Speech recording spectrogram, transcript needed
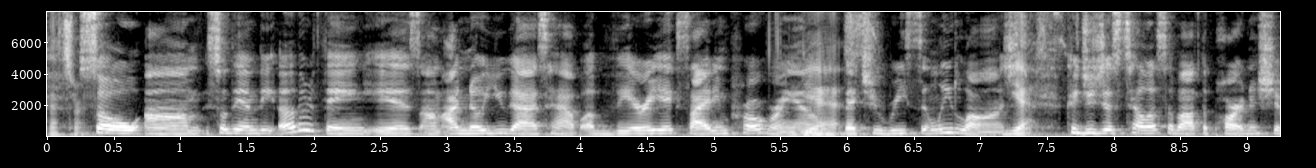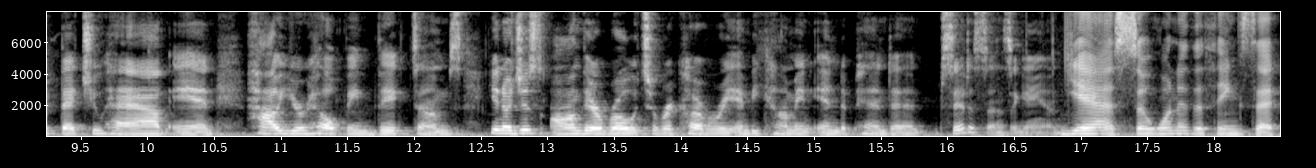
That's right. So, um, so then the other thing is, um, I know you guys have a very exciting program Yes. that you recently launched. Yes. Could you just tell us about the partnership that you have and how you're helping victims, you know, just on their road to recovery and becoming independent citizens again? Yes. So one of the things that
